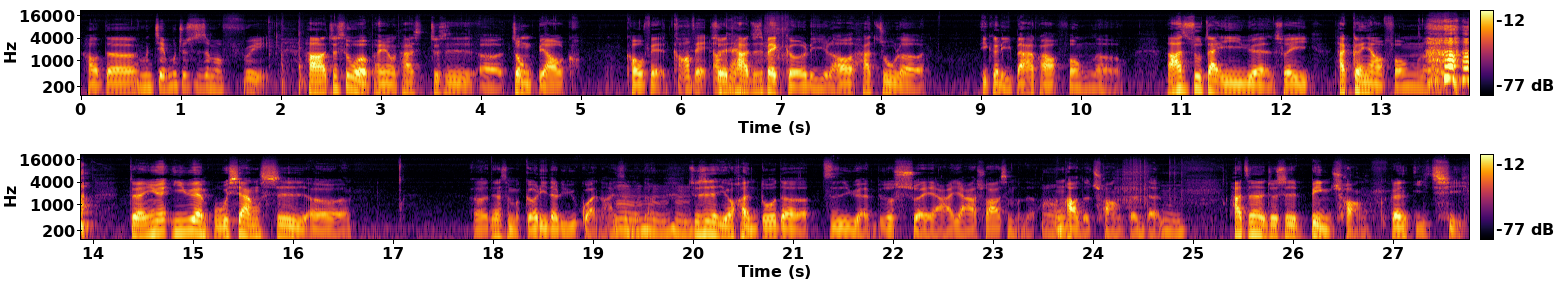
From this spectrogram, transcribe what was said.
好的我，们节目就是这么 free 好，就是我有朋友，他就是呃中标 COVID，coffee，所以他就是被隔离，然后他住了一个礼拜，他快要疯了。然后他是住在医院，所以他更要疯了。对，因为医院不像是呃呃那什么隔离的旅馆啊，还是什么的，就是有很多的资源，比如说水啊、牙刷什么的，很好的床等等。他真的就是病床跟仪器。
